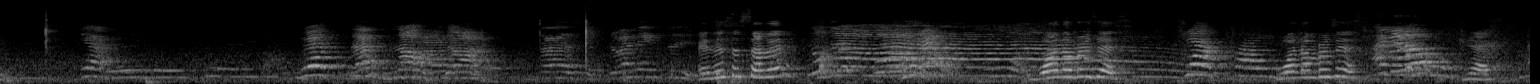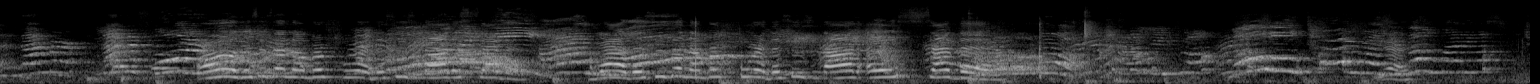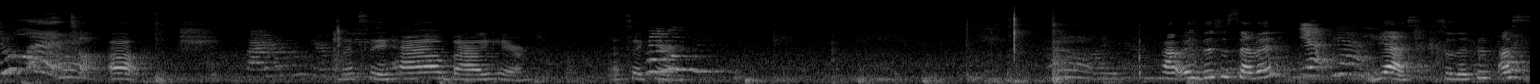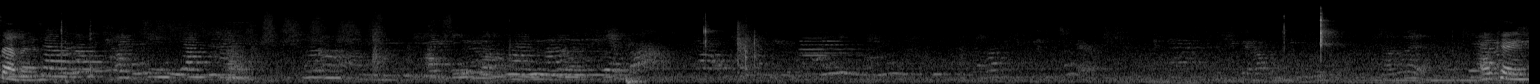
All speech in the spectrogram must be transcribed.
Is this a seven? What number is this? What number is this? Yes. Oh, this is the number four. This is not a seven. Yeah, this is the number four. This is not a seven. Yes. Oh, let's see. How about here? Let's look. How is this a seven? Yes. So this is a seven. Okay.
